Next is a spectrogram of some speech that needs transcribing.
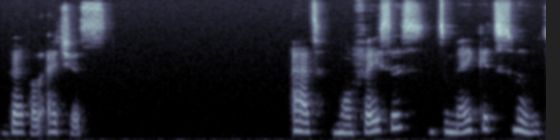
Bevel Edges. Add more faces to make it smooth.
